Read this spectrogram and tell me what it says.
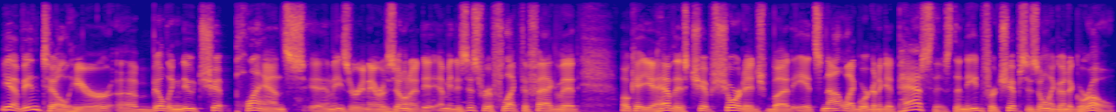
You have Intel here uh, building new chip plants, and these are in Arizona. I mean, does this reflect the fact that, okay, you have this chip shortage, but it's not like we're going to get past this? The need for chips is only going to grow.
